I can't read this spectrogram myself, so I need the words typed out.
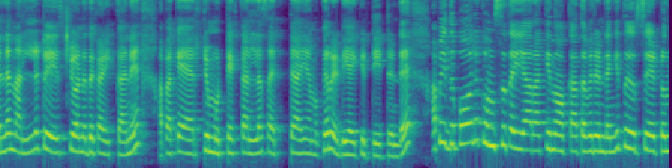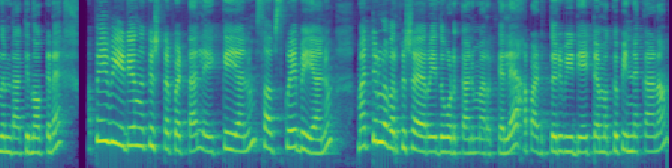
തന്നെ നല്ല ടേസ്റ്റുമാണ് ഇത് കഴിക്കാൻ അപ്പോൾ ക്യാരറ്റും മുട്ടയൊക്കെ നല്ല സെറ്റായി നമുക്ക് റെഡിയായി കിട്ടിയിട്ടുണ്ട്. അപ്പോൾ ഇതുപോലെ കുംസ് തയ്യാറാക്കി നോക്കാത്തവരുണ്ടെങ്കിൽ തീർച്ചയായിട്ടും ഒന്ന് ഉണ്ടാക്കി നോക്കണേ. അപ്പോൾ ഈ വീഡിയോ നിങ്ങൾക്ക് ഇഷ്ടപ്പെട്ടാൽ ലൈക്ക് ചെയ്യാനും സബ്സ്ക്രൈബ് ചെയ്യാനും മറ്റുള്ളവർക്ക് ഷെയർ ചെയ്ത് കൊടുക്കാനും മറക്കല്ലേ. അപ്പോൾ അടുത്തൊരു വീഡിയോ ആയിട്ട് നമുക്ക് പിന്നെ കാണാം.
